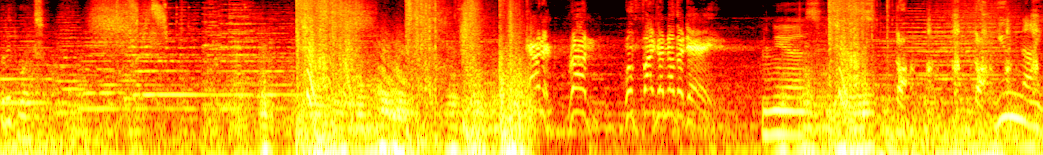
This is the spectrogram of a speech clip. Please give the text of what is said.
but it works. Panic! Run! We'll fight another day. Yes. Unite.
